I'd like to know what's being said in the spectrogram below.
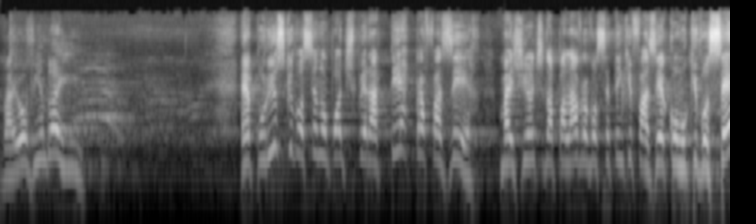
vai ouvindo aí. É por isso que você não pode esperar ter para fazer, mas diante da palavra você tem que fazer com o que você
